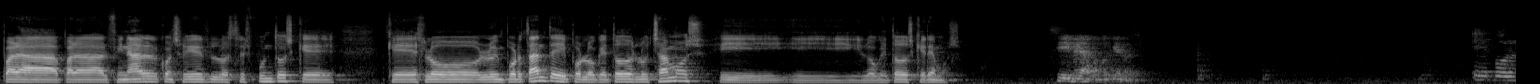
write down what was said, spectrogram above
para, para al final conseguir los tres puntos que que es lo, lo, importante y por lo que todos luchamos y, y, lo que todos queremos. Sí, vea, cuando quieras. Eh, por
